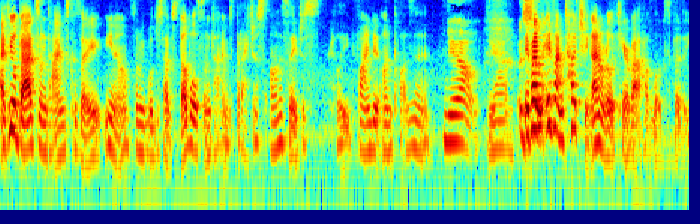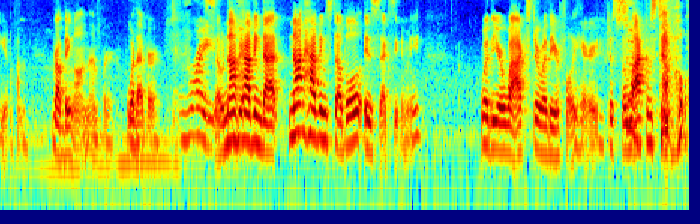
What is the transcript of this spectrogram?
I feel bad sometimes cuz I, you know, some people just have stubble sometimes, but I just honestly I just really find it unpleasant. yeah. Yeah. So- if I'm if I'm touching, I don't really care about how it looks, but you know, if I'm rubbing on them or whatever. Right. So not Yeah. having that, not having stubble is sexy to me. Whether you're waxed or whether you're fully hairy, just the So- lack of stubble.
